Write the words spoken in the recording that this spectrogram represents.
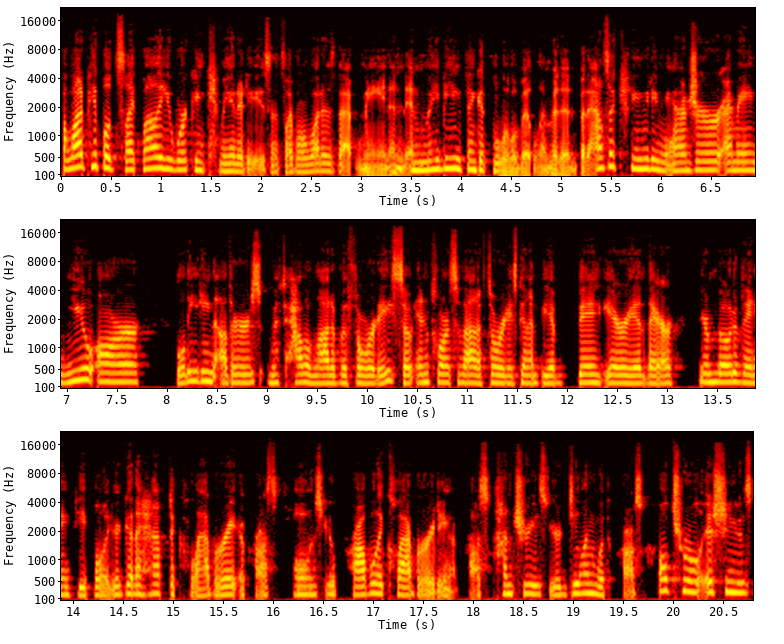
a lot of people, it's like, well, you work in communities. It's like, well, what does that mean? And and maybe you think it's a little bit limited, but as a community manager, I mean, you are leading others without a lot of authority. So influence without authority is going to be a big area there. You're motivating people. You're going to have to collaborate across teams. You're probably collaborating across countries. You're dealing with cross cultural issues.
